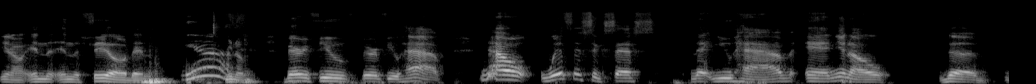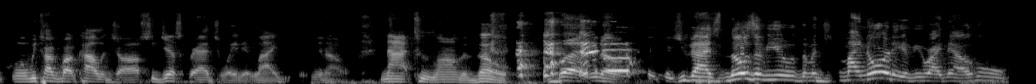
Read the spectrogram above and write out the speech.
you know in the in the field and yeah. you know very few very few have. Now with the success that you have and you know the when we talk about college y'all she just graduated like you know, not too long ago. but you know, because you guys, those of you, the minority of you right now who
